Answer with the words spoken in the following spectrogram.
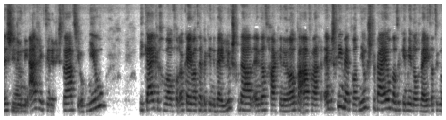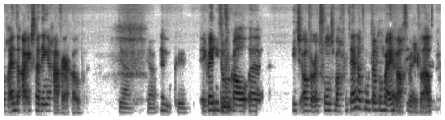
dus die doen die eigenlijk de registratie opnieuw. Die kijken gewoon van, oké, wat heb ik in de Benelux gedaan? En dat ga ik in Europa aanvragen. En misschien met wat nieuws erbij, omdat ik inmiddels weet dat ik nog extra dingen ga verkopen. Ja, ja, oké. Ik weet niet of ik al uh, iets over het fonds mag vertellen, of moet ik dat nog maar even achterwege laten?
